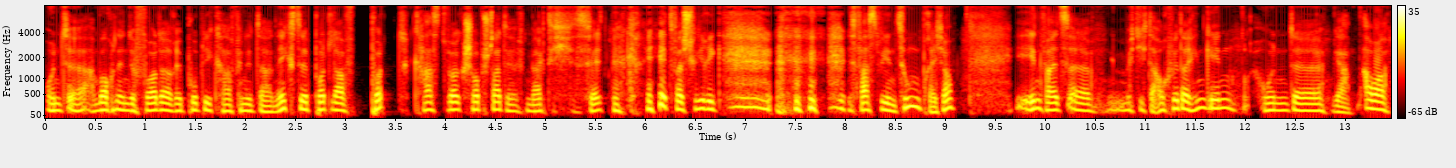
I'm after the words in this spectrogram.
Und äh, am Wochenende vor der Republika findet der nächste Podlove Podcast Workshop statt. Ihr merkt, es fällt mir etwas schwierig. ist fast wie ein Zungenbrecher. Jedenfalls äh, möchte ich da auch wieder hingehen. Und äh, ja, aber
